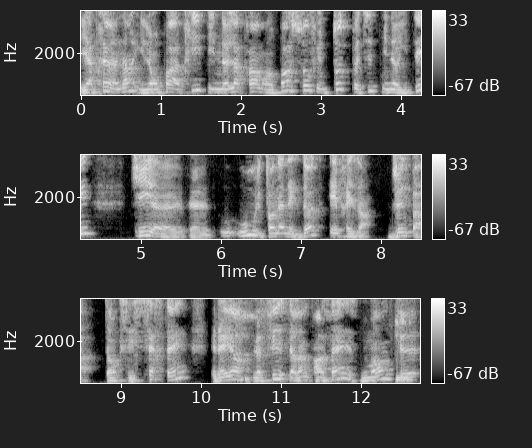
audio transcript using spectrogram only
et après un an, ils l'ont pas appris, puis ils ne l'apprendront pas, sauf une toute petite minorité qui euh, euh, où, ton anecdote est présente. D'une part. Donc, c'est certain. Et d'ailleurs, l'Office de la langue française nous montre que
